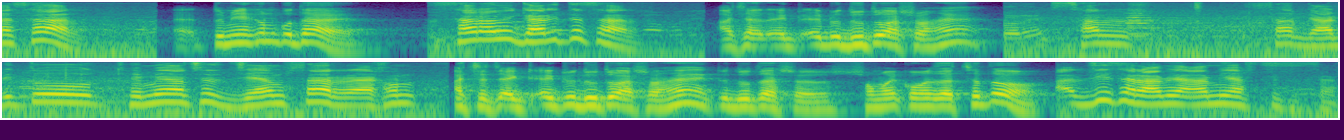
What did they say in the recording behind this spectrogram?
হ্যাঁ স্যার। তুমি এখন কোথায়? স্যার আমি গাড়িতে স্যার। আচ্ছা একটু দ্রুত আসো হ্যাঁ? স্যার স্যার গাড়ি তো থেমে আছে জ্যাম স্যার এখন আচ্ছা আচ্ছা, একটু- একটু দ্রুত আসো হ্যাঁ একটু দ্রুত আসো সময় কমে যাচ্ছে তো? আ, জি স্যার আমি আমি আসতেছি স্যার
